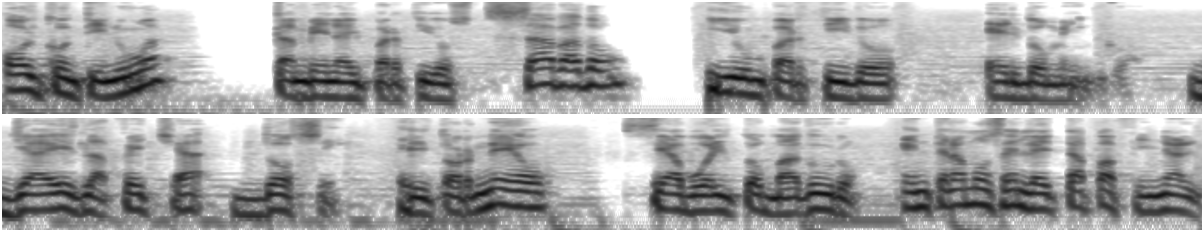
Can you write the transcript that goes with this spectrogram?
Hoy continúa, también hay partidos sábado y un partido el domingo. Ya es la fecha 12. El torneo se ha vuelto maduro. Entramos en la etapa final,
